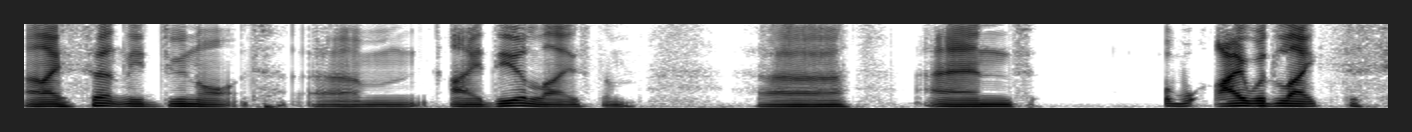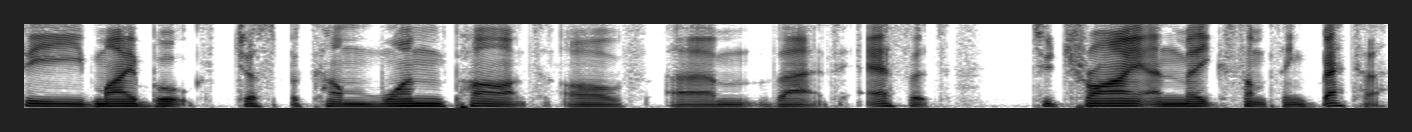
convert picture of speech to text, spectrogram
and I certainly do not um, idealize them. Uh, and I would like to see my book just become one part of um, that effort to try and make something better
